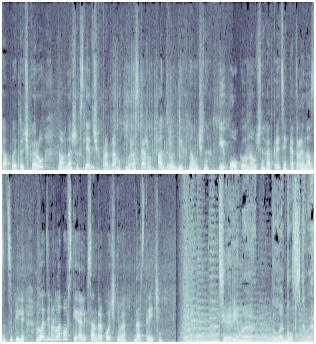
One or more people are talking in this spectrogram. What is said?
kp.ru. Ну а в наших следующих программах мы расскажем о других научных и около научных открытиях, которые нас зацепили. Владимир Логовский, Александра Кочнева. До встречи. Теорема Лаговского.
